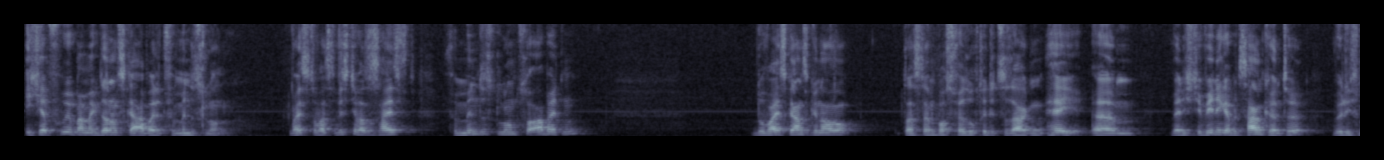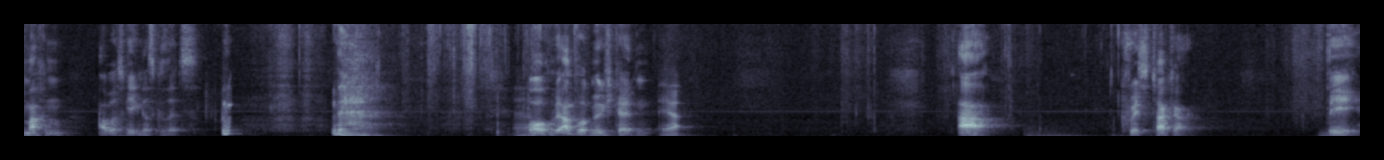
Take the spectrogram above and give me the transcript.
Ich habe früher bei McDonalds gearbeitet für Mindestlohn. Weißt du was? Wisst ihr, was es heißt, für Mindestlohn zu arbeiten? Du weißt ganz genau, dass dein Boss versuchte dir zu sagen, hey, ähm, wenn ich dir weniger bezahlen könnte, würde ich es machen, aber es ist gegen das Gesetz. Brauchen wir Antwortmöglichkeiten? Ja. A. Chris Tucker. B.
